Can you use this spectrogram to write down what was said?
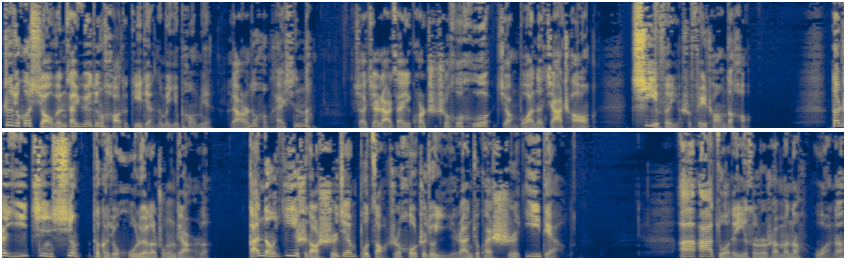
这就和小文在约定好的地点这么一碰面，两人都很开心呢。小姐俩在一块吃吃喝喝，讲不完的家常，气氛也是非常的好。但这一尽兴，他可就忽略了终点了。赶等意识到时间不早之后，这就已然就快十一点了。按阿佐的意思是什么呢？我呢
